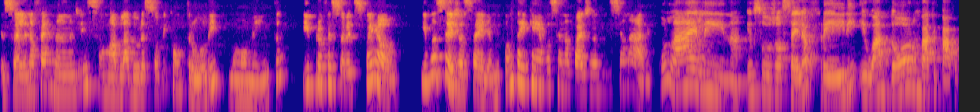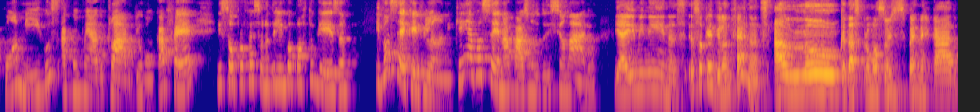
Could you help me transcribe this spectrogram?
Eu sou Helena Fernandes, sou uma habladora sob controle no momento e professora de espanhol. E você, Jocélia, me conta aí quem é você na página do dicionário. Olá, Helena. Eu sou Jocélia Freire. Eu adoro um bate-papo com amigos, acompanhado, claro, de um bom café, e sou professora de língua portuguesa. E você, Keivilane, quem é você na página do dicionário? E aí, meninas? Eu sou Kevilane Fernandes, a louca das promoções de supermercado,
